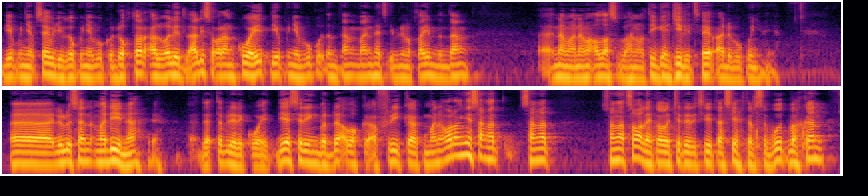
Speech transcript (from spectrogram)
Dia punya saya juga punya buku Dr. Al-Walid Al-Ali seorang Kuwait, dia punya buku tentang manhaj Ibnu Qayyim tentang uh, nama-nama Allah Subhanahu wa tiga jilid. Saya ada bukunya ya. Uh, lulusan Madinah ya, tapi dari Kuwait. Dia sering berdakwah ke Afrika ke mana. Orangnya sangat sangat sangat soleh kalau cerita cerita Syekh tersebut. Bahkan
